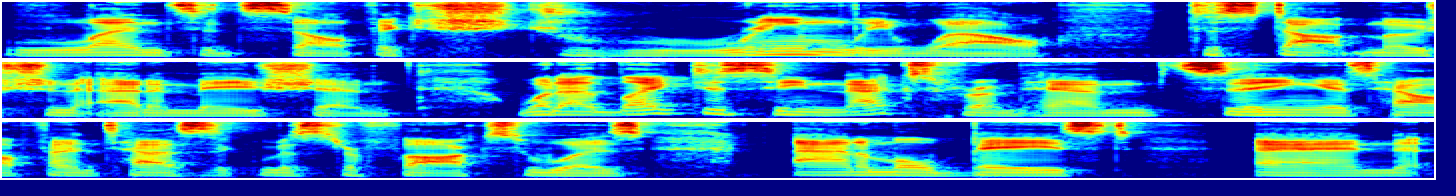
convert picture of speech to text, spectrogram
lends itself extremely well to stop motion animation. What I'd like to see next from him, seeing as how fantastic Mr. Fox was animal based and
